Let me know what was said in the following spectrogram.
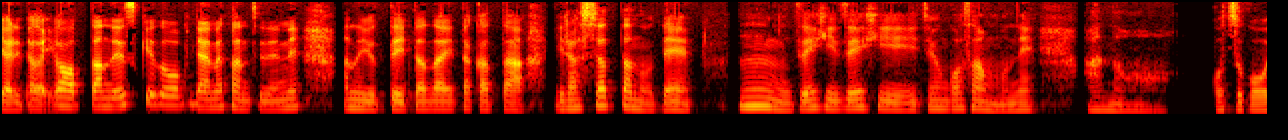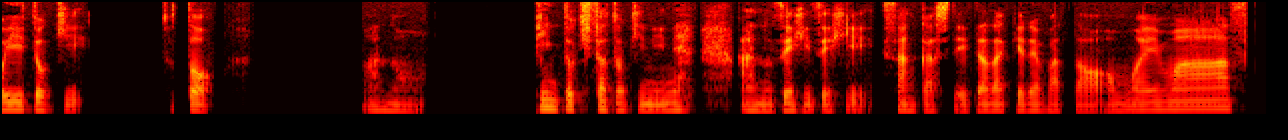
やりたかったんですけど、みたいな感じでね、あの言っていただいた方いらっしゃったので、うん、ぜひぜひ、純子さんもね、あの、ご都合いい時、ちょっと、あの、ピンと来た時にね、あの、ぜひぜひ参加していただければと思います。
